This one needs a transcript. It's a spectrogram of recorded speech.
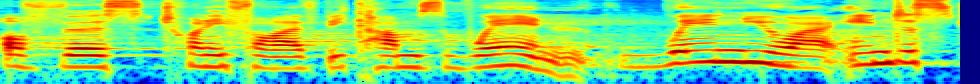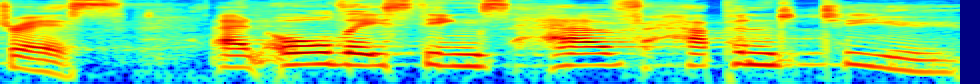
of verse 25 becomes when. When you are in distress and all these things have happened to you.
